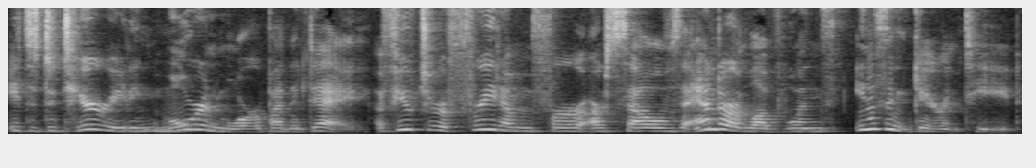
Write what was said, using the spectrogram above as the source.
It's deteriorating more and more by the day. A future of freedom for ourselves and our loved ones isn't guaranteed.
